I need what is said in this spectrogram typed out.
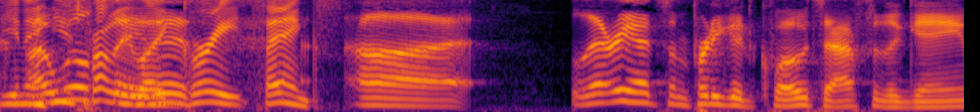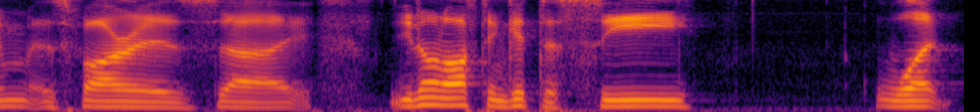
You know, I he's probably like, this. great, thanks. Uh, Larry had some pretty good quotes after the game as far as uh, you don't often get to see what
